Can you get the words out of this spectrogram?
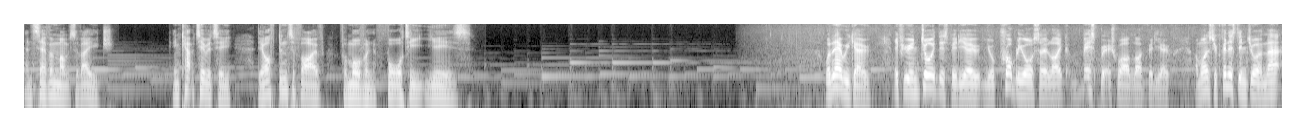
and 7 months of age. In captivity, they often survive for more than 40 years. Well there we go. If you enjoyed this video, you'll probably also like this British wildlife video. And once you've finished enjoying that,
